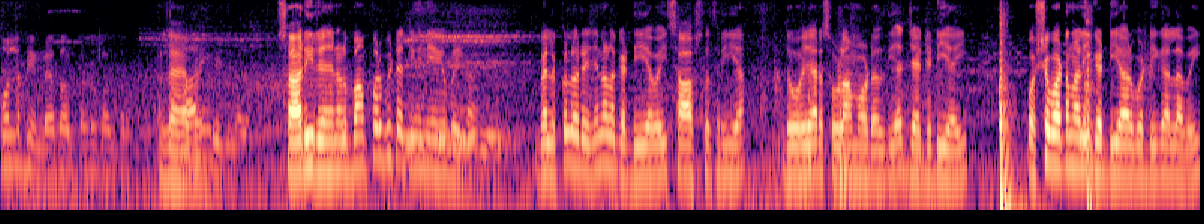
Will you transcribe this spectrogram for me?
ਫੁੱਲ ਬਿਮ ਹੈ ਬੰਪਰ ਟੂ ਬੰਪਰ ਲੈ ਸਾਰੀ ਬਾਈ। original ਸਾਰੀ ਰੀਜਨਲ ਬੰਪਰ ਵੀ ਟੱਚਿੰਗ ਨਹੀਂ ਹੈਗੇ ਬਾਈ। ਬਿਲਕੁਲ ਓਰੀਜਨਲ ਗੱਡੀ ਆ ਬਾਈ ਸਾਫ਼ ਸੁਥਰੀ ਆ। 2016 ਮਾਡਲ ਦੀ ਆ ZDI ਪੁਸ਼ ਬਟਨ ਵਾਲੀ ਗੱਡੀ ਯਾਰ ਵੱਡੀ ਗੱਲ ਆ ਬਾਈ।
